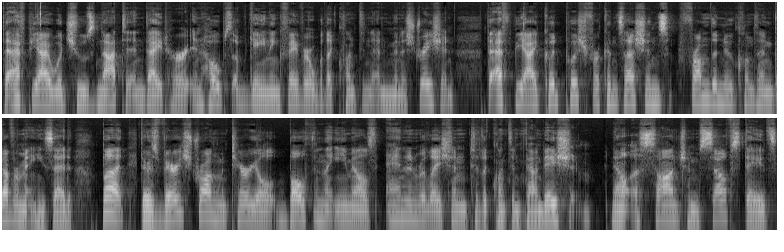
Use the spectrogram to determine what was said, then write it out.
the FBI would choose not to indict her in hopes of gaining favor with the Clinton administration. The FBI could push for concessions from the new Clinton government, he said, but there's very strong material both in the emails and in relation to the Clinton Foundation. Now, Assange himself states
